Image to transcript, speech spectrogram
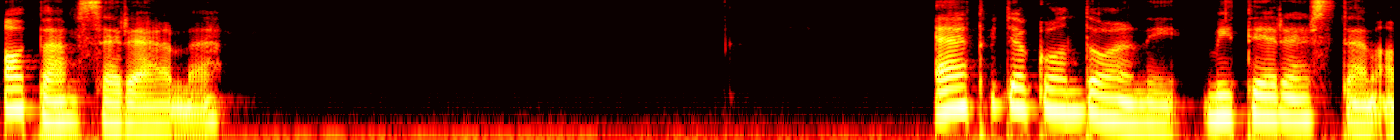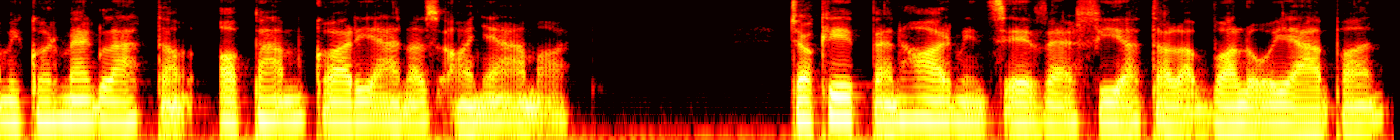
Apám szerelme El tudja gondolni, mit éreztem, amikor megláttam apám karján az anyámat? Csak éppen harminc évvel fiatalabb valójában.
